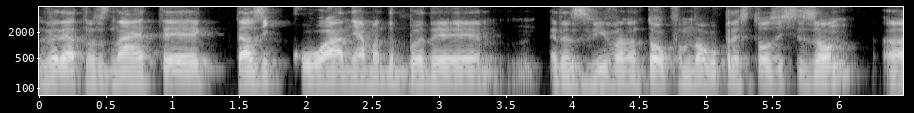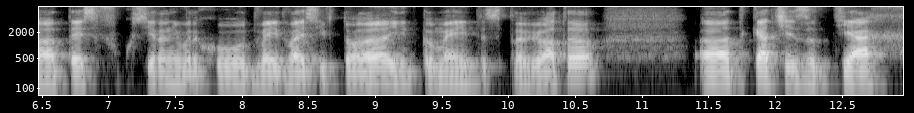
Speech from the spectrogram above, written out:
вероятно знаете, тази кола няма да бъде развивана толкова много през този сезон. А, те са фокусирани върху 2022 и промените с правилата. А, така че за тях,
